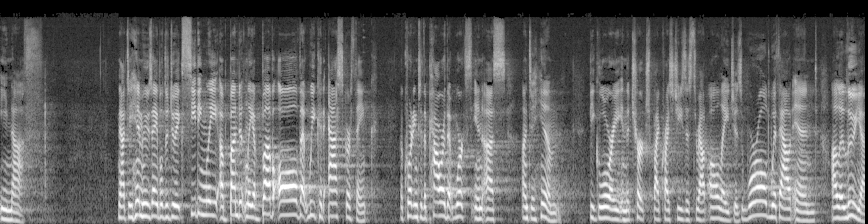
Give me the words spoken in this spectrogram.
enough. Now, to him who's able to do exceedingly abundantly above all that we could ask or think, according to the power that works in us, unto him be glory in the church by Christ Jesus throughout all ages, world without end. Alleluia.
